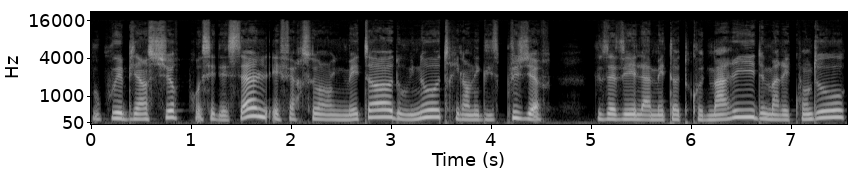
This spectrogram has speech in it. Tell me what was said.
vous pouvez bien sûr procéder seul et faire selon une méthode ou une autre, il en existe plusieurs. Vous avez la méthode Code-Marie de Marie Kondo,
